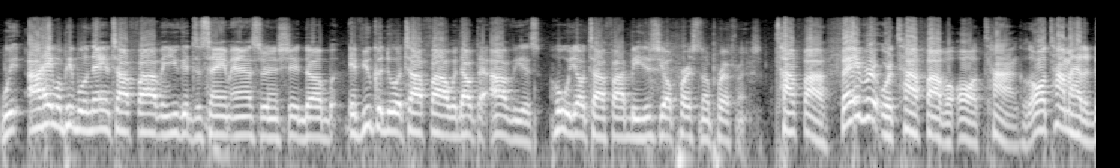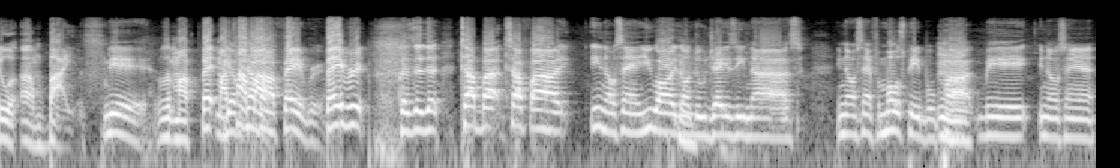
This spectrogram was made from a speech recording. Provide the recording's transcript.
we, I hate when people name top five and you get the same answer and shit, dog. But if you could do a top five without the obvious, who would your top five be? Just your personal preference. top five favorite or top five of all time? Because all time I had to do it unbiased. Yeah, my my your top, top, five, five favorite. favorite. Because the, the top five, top five, you know, what I'm saying you always gonna do Jay Z, Nas. You know, what I'm saying for most people, Pac, Big. You know, what I'm saying.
